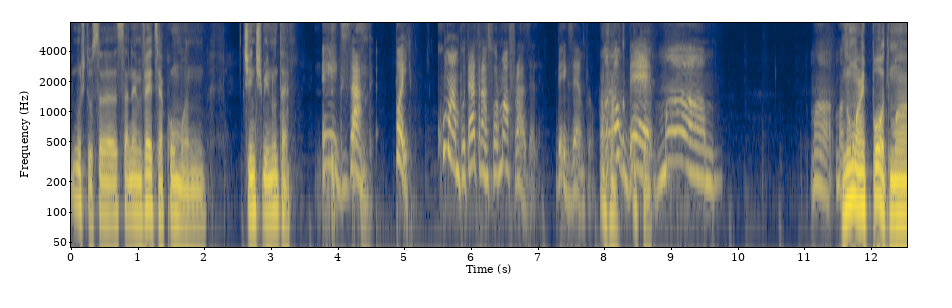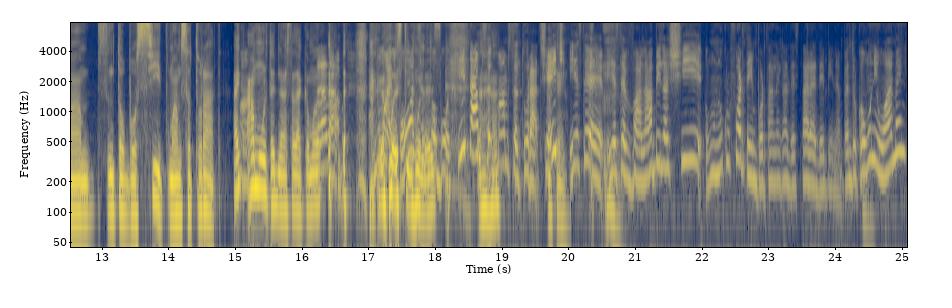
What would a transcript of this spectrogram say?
nu știu, să, să ne înveți acum în 5 minute? Exact. Păi, cum am putea transforma frazele? De exemplu, Aha, în loc de okay. mă Mă, mă nu mai pot, mă, sunt obosit, m-am săturat. Ai, am multe din astea dacă mă, da, da. Dacă nu mai pot, stimulez. sunt obosit, am, m-am săturat. Și aici okay. este, este valabilă și un lucru foarte important legat de starea de bine. Pentru că unii oameni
